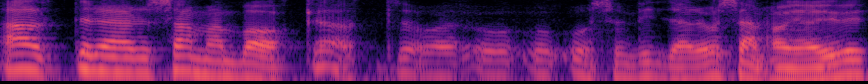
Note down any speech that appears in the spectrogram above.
allt det där sammanbakat och, och, och, så vidare. Och sen har jag ju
